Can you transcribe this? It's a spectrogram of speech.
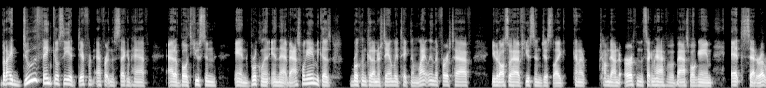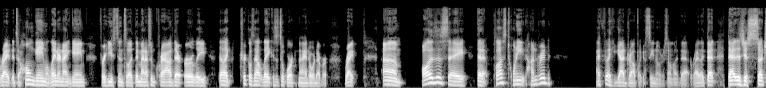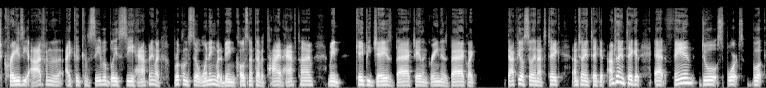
but I do think you'll see a different effort in the second half out of both Houston and Brooklyn in that basketball game because Brooklyn could understandably take them lightly in the first half. You could also have Houston just like kind of come down to earth in the second half of a basketball game, etc. Right? It's a home game, a later night game for Houston, so like they might have some crowd there early that like trickles out late because it's a work night or whatever. Right? Um, all it is to say that at plus twenty eight hundred. I feel like you got to drop like a C note or something like that, right? Like that. That is just such crazy odds from that I could conceivably see happening. Like Brooklyn's still winning, but it being close enough to have a tie at halftime. I mean, KPJ is back, Jalen Green is back. Like that feels silly not to take. I'm telling you to take it. I'm telling you to take it at FanDuel Sports Book.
